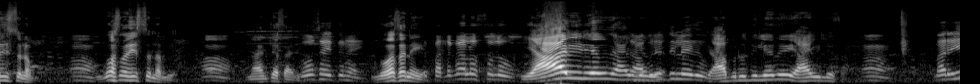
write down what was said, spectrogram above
తీస్తున్నాం. ఆ, గోస ఇక. అంతే సార్. అవుతున్నాయి. గోసనే. పథకాలు వస్తలేవు. యావి లేదు అభివృద్ధి లేదు. అభివృద్ధి లేదు యావి లేదు సార్. మరి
